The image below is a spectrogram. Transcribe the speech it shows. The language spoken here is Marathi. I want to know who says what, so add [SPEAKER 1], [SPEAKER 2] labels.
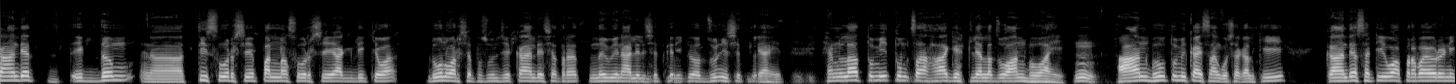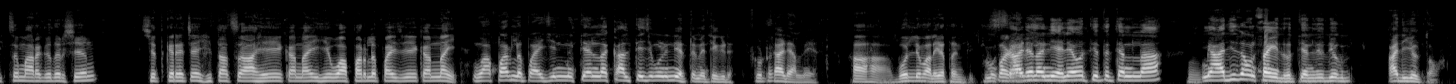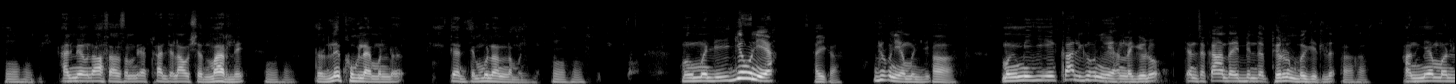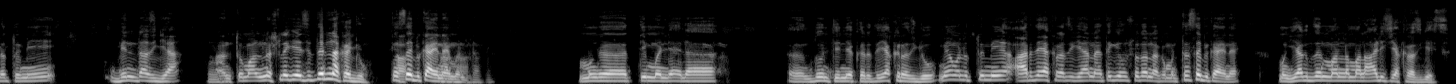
[SPEAKER 1] कांद्यात एकदम तीस वर्षे पन्नास वर्षे अगदी किंवा दोन वर्षापासून जे कांद्या क्षेत्रात नवीन आलेले शेतकरी किंवा जुने शेतकरी आहेत ह्यांना तुम्ही तुमचा हा घेतलेला जो अनुभव आहे. हा अनुभव तुम्ही काय सांगू शकाल की कांद्यासाठी वापरा बायोरेनिकचं मार्गदर्शन शेतकऱ्याच्या हिताचं आहे का नाही हे वापरलं पाहिजे का नाही
[SPEAKER 2] वापरलं पाहिजे मी त्यांना काल त्याच्यामुळे नेतो मी तिकडे
[SPEAKER 1] कुठं
[SPEAKER 2] गाड्याला नेत
[SPEAKER 1] हा हा बोलले मला येताना ती.
[SPEAKER 2] मग
[SPEAKER 1] सांगा.
[SPEAKER 2] गाड्याला नेल्यावर तिथं त्यांना. मी आधी जाऊन सांगितलं होतं त्यांनी आधी गेलतो. आणि मी म्हणलं असं असं मी कांद्याला औषध मारले तर लय फुगलाय म्हणलं त्यांच्या मुलांना म्हणलं. मग म्हणली घेऊन या.
[SPEAKER 1] आहे का?
[SPEAKER 2] घेऊन या म्हणली.
[SPEAKER 1] हा.
[SPEAKER 2] मग मी काल घेऊन ह्यांना गेलो. त्यांचा कांदा बिंदा फिरून बघितलं. आणि मी म्हणलं तुम्ही बिंदास घ्या. आणि तुम्हाला नसलं घ्यायचं तरी नका घेऊ. तसं बी काय नाही म्हणलं. मग ती म्हणली यायला अं, दोन तीन एकर तर एकरच घेऊ. मी म्हणलं तुम्ही अर्ध्या एकराचं घ्या नाही तर घेऊ सुद्धा नका. मग तसं बी काय नाही. मग एक जण म्हणलं मला अडीच एकराच घ्यायचं.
